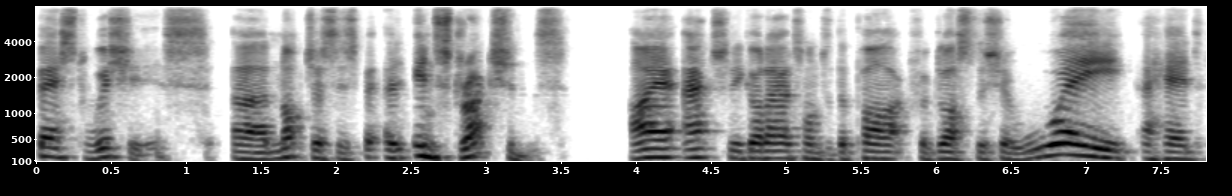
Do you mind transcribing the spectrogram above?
best wishes, uh, not just his uh, instructions, I actually got out onto the park for Gloucestershire way ahead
